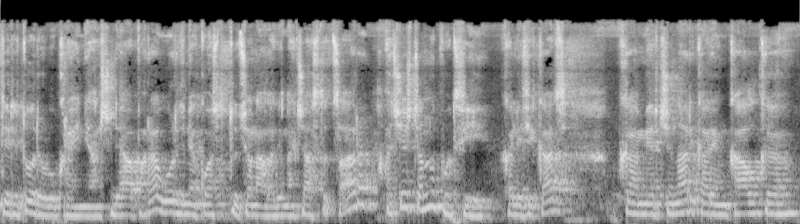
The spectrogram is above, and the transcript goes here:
teritoriul ucrainean și de a apăra ordinea constituțională din această țară, aceștia nu pot fi calificați ca mercenari care încalcă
